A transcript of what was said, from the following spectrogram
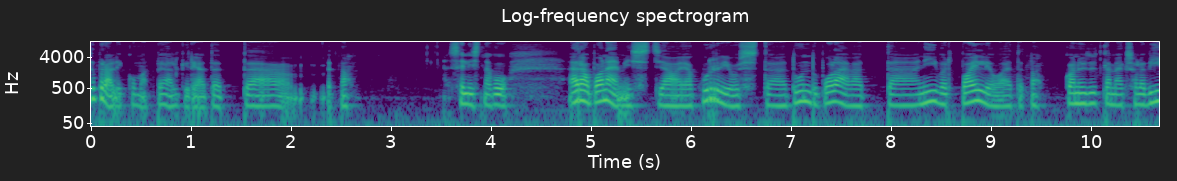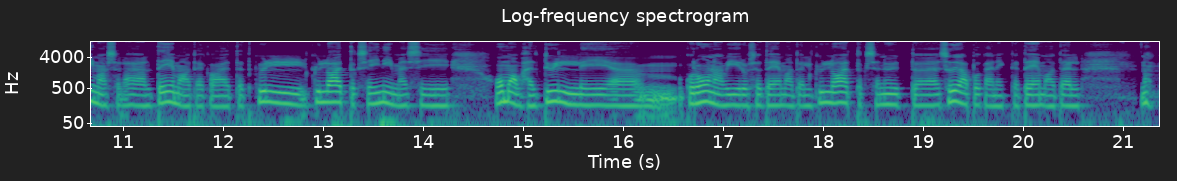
sõbralikumad pealkirjad, et äh,, et noh, sellist nagu ärapanemist ja, ja kurjust tundub olevat niivõrd palju, et, et noh, ka nüüd ütleme, eks ole, viimasel ajal teemadega, et, et küll, küll aetakse inimesi omavahel tülli äh, koroonaviiruse teemadel, küll aetakse nüüd sõjapõgenike teemadel, noh,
